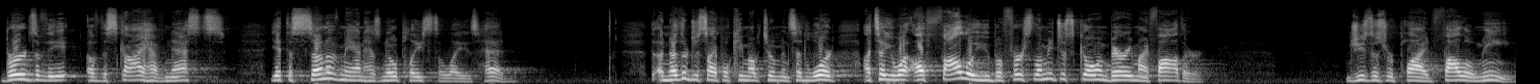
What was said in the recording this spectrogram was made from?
Birds of the, of the sky have nests, yet the Son of Man has no place to lay his head. Another disciple came up to him and said, Lord, I tell you what, I'll follow you, but first let me just go and bury my father. Jesus replied, Follow me.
